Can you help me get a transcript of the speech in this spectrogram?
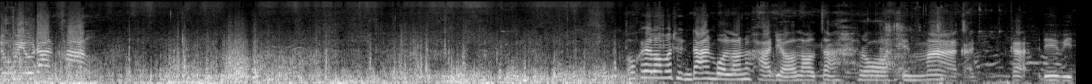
ดูวิวด้านข้าง โอเคเรามาถึงด้านบนแล้วนะคะ เดี๋ยวเราจะรอเอมมากับกับเดวิด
